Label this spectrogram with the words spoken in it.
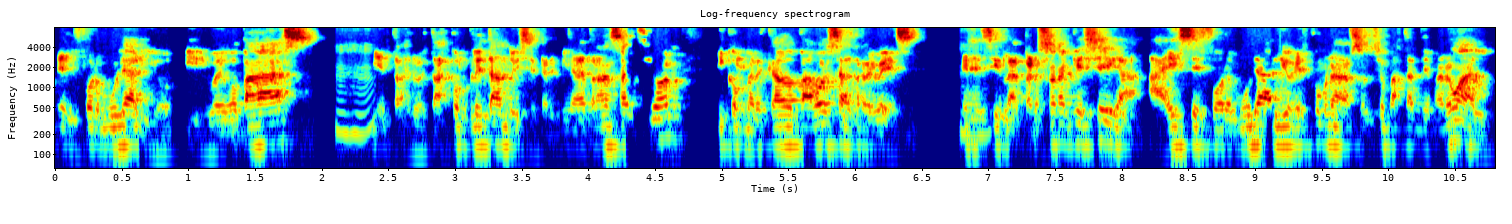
el formulario y luego pagas, mientras lo estás completando y se termina la transacción, y con Mercado Pago es al revés. Es decir, la persona que llega a ese formulario es como una solución bastante manual,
